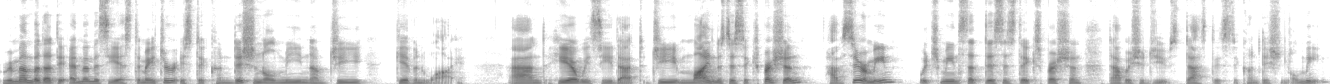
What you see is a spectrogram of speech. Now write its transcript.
Remember that the MMSE estimator is the conditional mean of g given y. And here we see that g minus this expression have zero mean, which means that this is the expression that we should use. That is the conditional mean.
